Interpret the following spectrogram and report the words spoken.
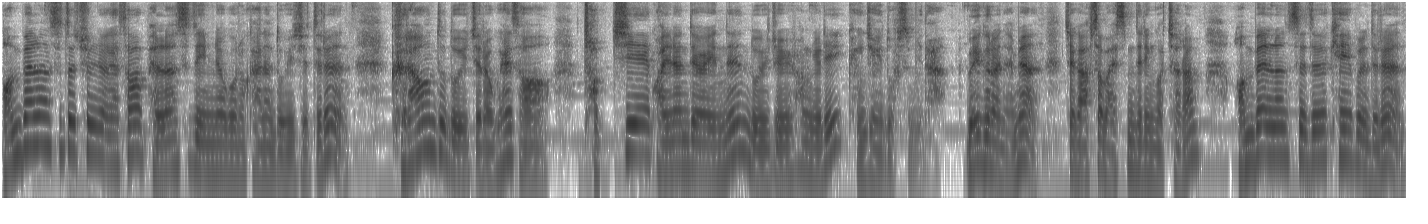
unbalanced 출력에서 balanced 입력으로 가는 노이즈들은 ground noise라고 해서 접지에 관련되어 있는 노이즈의 확률이 굉장히 높습니다 왜 그러냐면 제가 앞서 말씀드린 것처럼 unbalanced 케이블들은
